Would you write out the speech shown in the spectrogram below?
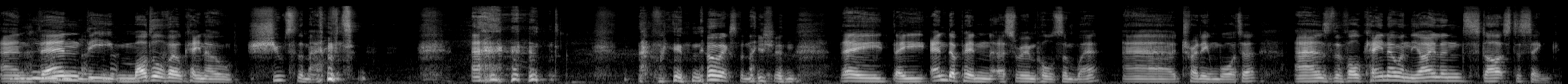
and then the model volcano shoots them out, and with no explanation, they they end up in a swimming pool somewhere, uh, treading water, as the volcano and the island starts to sink.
